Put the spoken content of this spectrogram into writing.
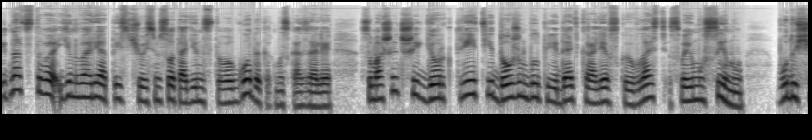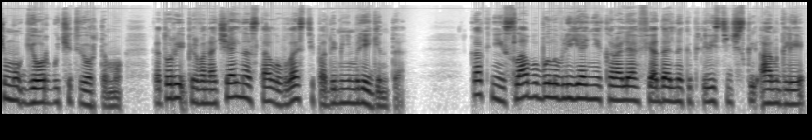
15 января 1811 года, как мы сказали, сумасшедший Георг III должен был передать королевскую власть своему сыну, будущему Георгу IV, который первоначально стал у власти под именем регента. Как ни слабо было влияние короля в феодально-капиталистической Англии,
